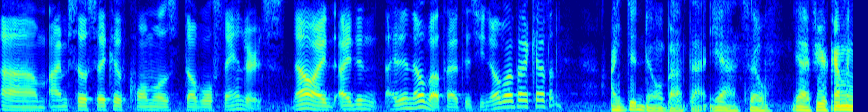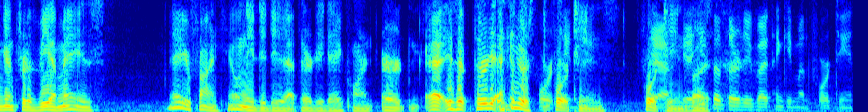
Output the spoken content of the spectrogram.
Um, I'm so sick of Cuomo's double standards. No, I, I didn't. I didn't know about that. Did you know about that, Kevin? I did know about that. Yeah. So yeah, if you're coming in for the VMAs, yeah, you're fine. You don't need to do that 30 day quarantine. Or uh, is it 30? I think, it was 14. 14. Days. 14 Yeah, yeah but he said 30, but I think he meant 14.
